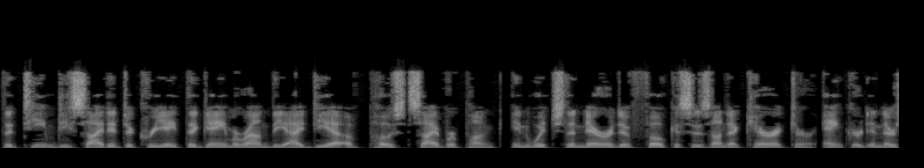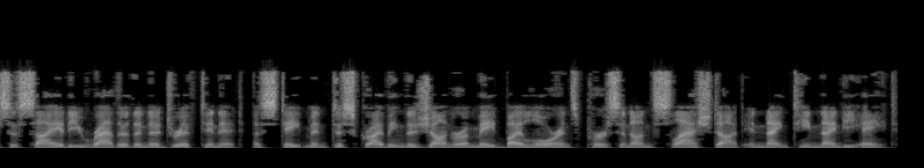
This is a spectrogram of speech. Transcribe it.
the team decided to create the game around the idea of post-cyberpunk, in which the narrative focuses on a character anchored in their society rather than adrift in it, a statement describing the genre made by Lawrence Person on Slashdot in 1998.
